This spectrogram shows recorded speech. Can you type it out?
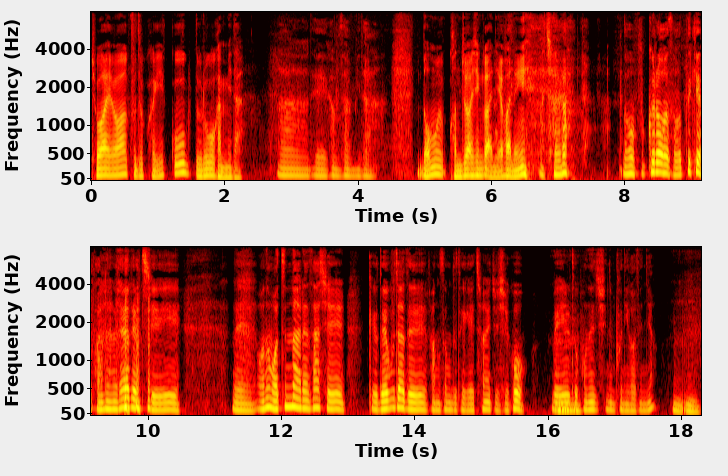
좋아요와 구독하기 꾹 누르고 갑니다. 아, 네, 감사합니다. 너무 건조하신 거 아니에요, 반응이? 아, 저요? 너무 부끄러워서 어떻게 반응을 해야 될지. 네, 어느 멋진 날엔 사실 그 뇌부자들 방송도 되게 애청해 주시고 메일도 음. 보내주시는 분이거든요. 음, 음.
